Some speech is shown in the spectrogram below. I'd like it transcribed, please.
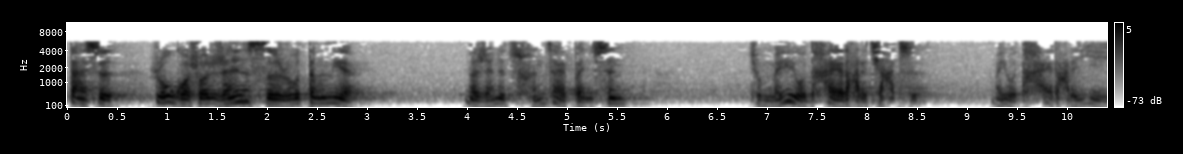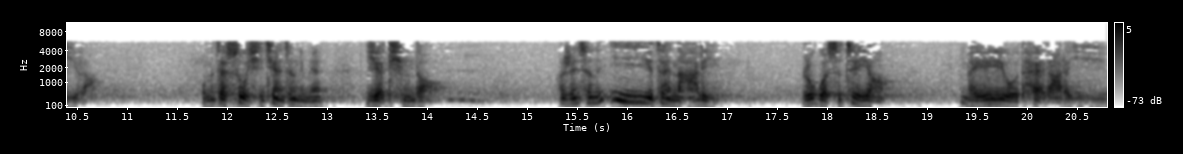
但是如果说人死如灯灭，那人的存在本身就没有太大的价值，没有太大的意义了。我们在受洗见证里面也听到，人生的意义在哪里？如果是这样，没有太大的意义。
